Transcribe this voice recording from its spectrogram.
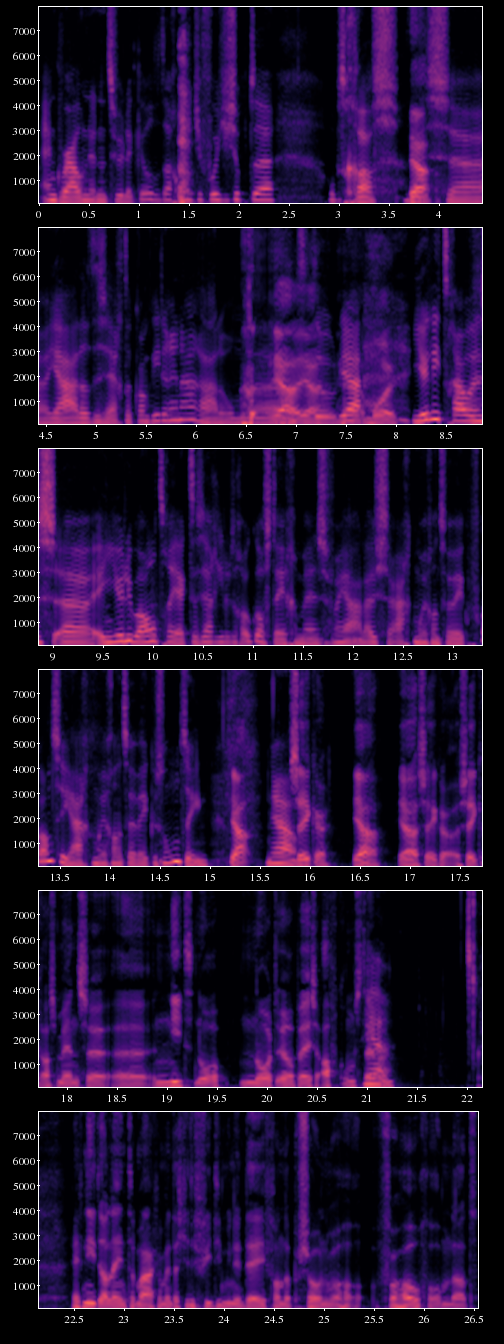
en grounded natuurlijk, heel de dag met je voetjes op, de, op het gras. Ja. Dus eh, ja, dat is echt, dat kan ik iedereen aanraden om, eh, ja, om te ja, doen. ja, Ja. mooi. Jullie trouwens, eh, in jullie behandeltrajecten zeggen jullie toch ook wel eens tegen mensen van, ja, luister, eigenlijk moet je gewoon twee weken op vakantie, eigenlijk moet je gewoon twee weken zon zien. Ja, Ja, zeker. Ja, ja zeker. Zeker als mensen uh, niet Noord- Noord-Europese afkomst Ja. hebben. Heeft niet alleen te maken met dat je de vitamine D van de persoon wil ho- verhogen, omdat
